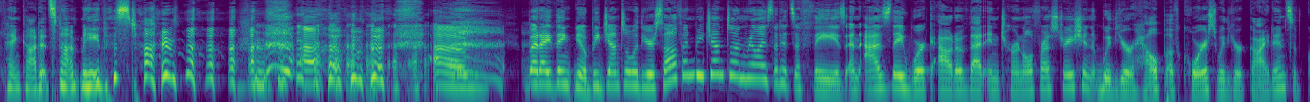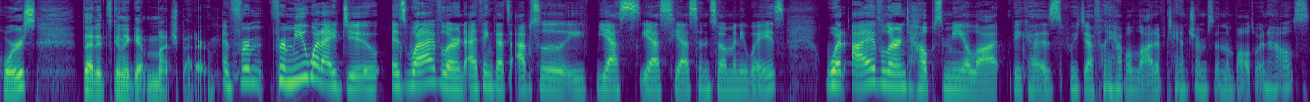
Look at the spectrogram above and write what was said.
thank god it's not me this time um, um, but I think, you know, be gentle with yourself and be gentle and realize that it's a phase. And as they work out of that internal frustration with your help, of course, with your guidance, of course, that it's going to get much better. And for for me what I do is what I've learned, I think that's absolutely yes, yes, yes in so many ways. What I've learned helps me a lot because we definitely have a lot of tantrums in the Baldwin house.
